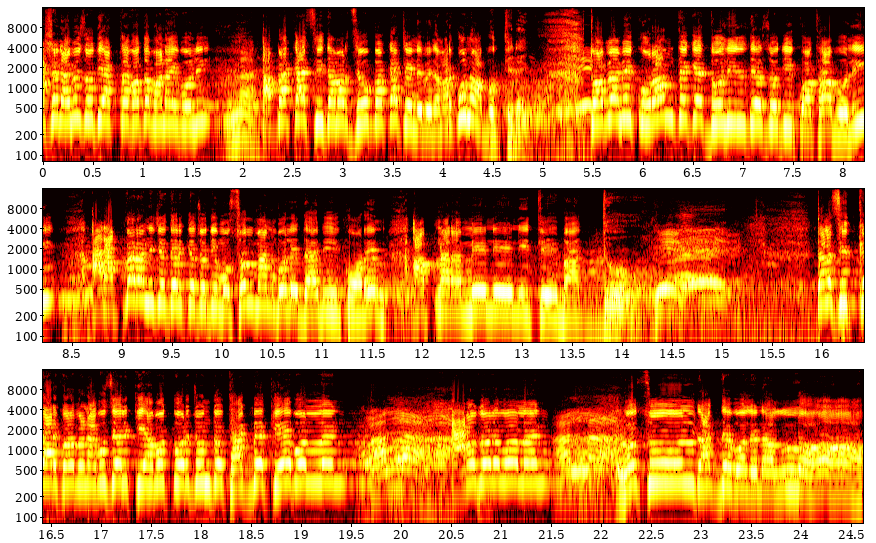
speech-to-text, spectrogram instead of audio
আসেন আমি যদি একটা কথা বানাই বলি। আপনার কাছে আমার জেব্বা কাটে নেবেন আমার কোনো আপত্তি নেই। তবে আমি কোরআন থেকে দলিল দিয়ে যদি কথা বলি আর আপনারা নিজেদেরকে যদি মুসলমান বলে দাবি করেন আপনারা মেনে নিতে বাধ্য। তাহলে চিৎকার করবেন আবু জেল কিয়ামত পর্যন্ত থাকবে? কে বললেন? আল্লাহ। আরও জোরে বলেন। আল্লাহ। রসুল ডাকতে বলেন আল্লাহ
